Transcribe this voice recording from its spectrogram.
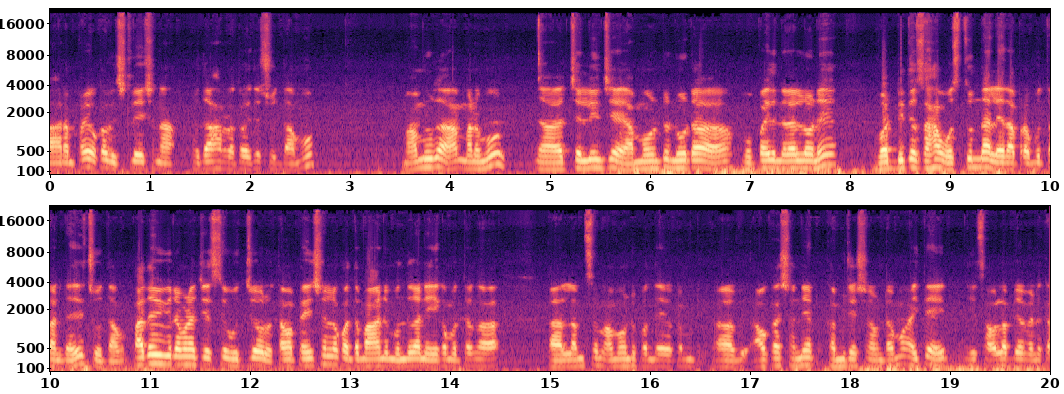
భారంపై ఒక విశ్లేషణ ఉదాహరణతో అయితే చూద్దాము. మామూలుగా మనము చెల్లించే అమౌంట్ నూట ముప్పై ఐదు నెలల్లోనే వడ్డీతో సహా వస్తుందా లేదా ప్రభుత్వానికి అయితే చూద్దాం పదవి విరమణ చేసే ఉద్యోగులు తమ పెన్షన్లో కొంత భాగాన్ని ముందుగానే ఏకమొత్తంగా లంసమ్ అమౌంట్ పొందే అవకాశాన్ని ఆ, అవకాశాన్ని కమ్యూటేషన్ ఉంటాము. అయితే ఈ సౌలభ్యం వెనుక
